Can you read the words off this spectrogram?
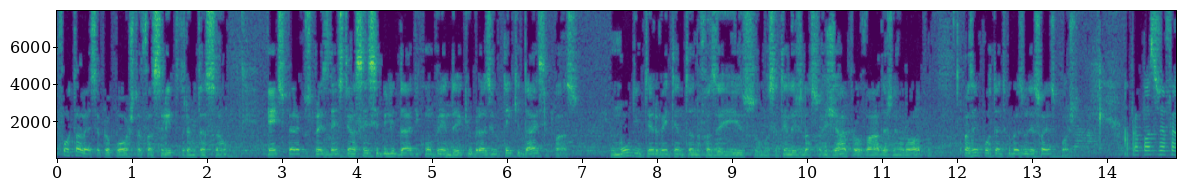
Fortalece a proposta, facilita a tramitação e a gente espera que os presidentes tenham a sensibilidade de compreender que o Brasil tem que dar esse passo. O mundo inteiro vem tentando fazer isso, você tem legislações já aprovadas na Europa, mas é importante que o Brasil dê sua resposta. A proposta já foi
